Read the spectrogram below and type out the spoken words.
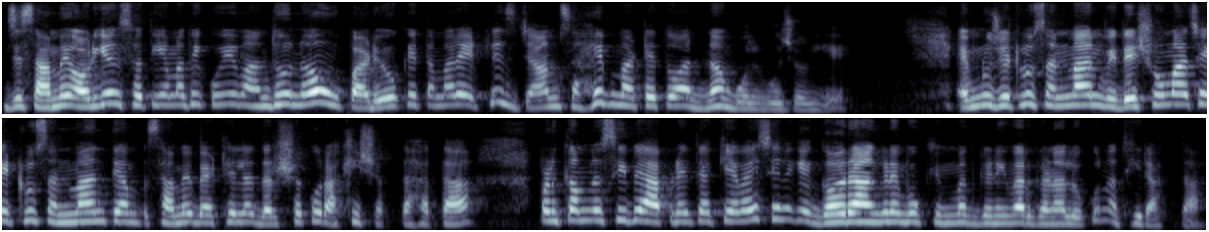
જે સામે ઓડિયન્સ હતી, એમાંથી કોઈ વાંધો ન ઉપાડ્યો કે તમારે એટલીસ્ટ જામ સાહેબ માટે તો આ ન બોલવું જોઈએ. એમનું જેટલું સન્માન વિદેશોમાં છે, એટલું સન્માન ત્યાં સામે બેઠેલા દર્શકો રાખી શકતા હતા. પણ કમનસીબે આપણે ત્યાં કહેવાય છે ને કે ઘર આંગણે બહુ કિંમત ઘણીવાર ઘણા લોકો નથી રાખતા.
